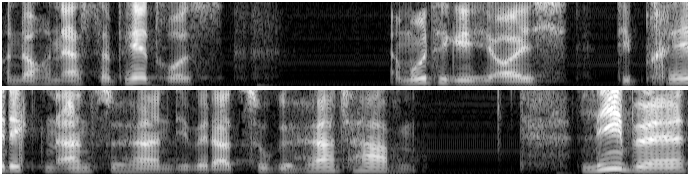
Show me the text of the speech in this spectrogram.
und auch in 1. Petrus ermutige ich euch, die Predigten anzuhören, die wir dazu gehört haben. Liebe,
